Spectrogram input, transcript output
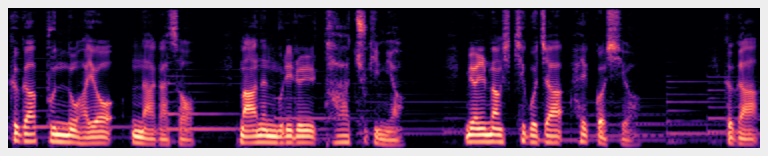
그가 분노하여 나가서 많은 무리를 다 죽이며 멸망시키고자 할 것이요 그가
